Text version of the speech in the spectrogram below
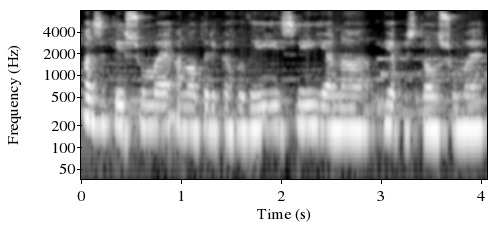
Να ζητήσουμε ανώτερη καθοδήγηση για να διαπιστώσουμε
